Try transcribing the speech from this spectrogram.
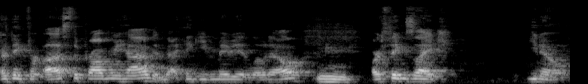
I think for us, the problem we have, and I think even maybe at Lodell, Mhm. are things like, you know,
